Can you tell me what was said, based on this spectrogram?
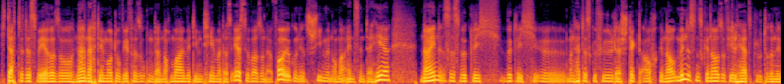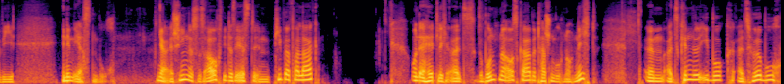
ich dachte, das wäre so, na, nach dem Motto, wir versuchen dann nochmal mit dem Thema, das erste war so ein Erfolg und jetzt schieben wir nochmal eins hinterher. Nein, es ist wirklich, wirklich, äh, man hat das Gefühl, da steckt auch genau, mindestens genauso viel Herzblut drinne wie in dem ersten Buch. Ja, erschienen ist es auch wie das erste im Pieper Verlag und erhältlich als gebundene Ausgabe, Taschenbuch noch nicht, ähm, als Kindle E-Book, als Hörbuch,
